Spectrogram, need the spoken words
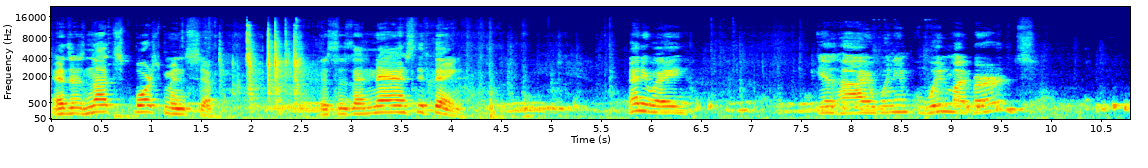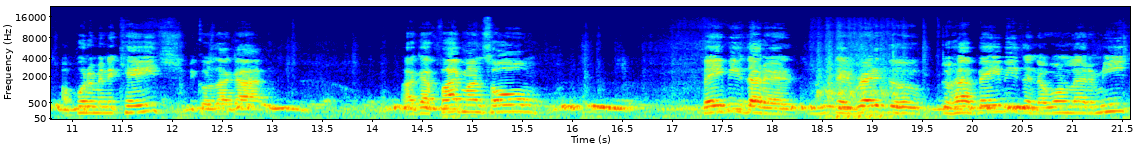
It is not sportsmanship. This is a nasty thing. Anyway, here's how I win, win my birds. I put them in a cage because I got I got five months old babies that are they ready to, to have babies and they won't let them eat.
